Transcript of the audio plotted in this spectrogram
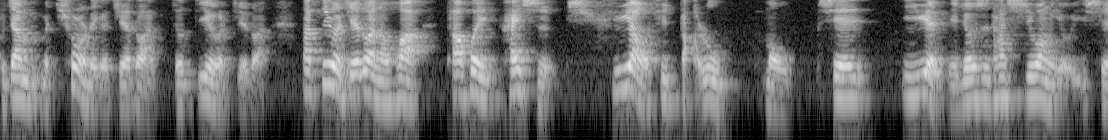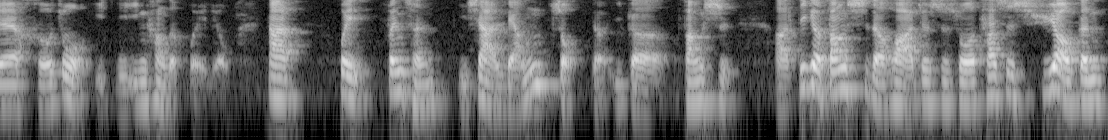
比较 mature 的一个阶段，就第二个阶段。那第二阶段的话，它会开始需要去打入某些医院，也就是他希望有一些合作以及银行的回流，那会分成以下两种的一个方式啊。第一个方式的话，就是说它是需要跟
